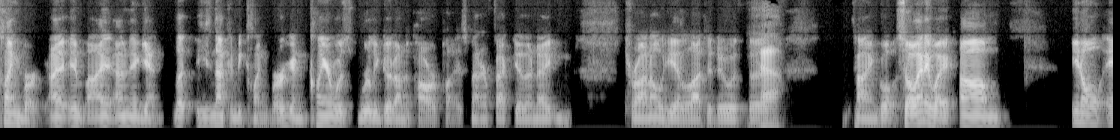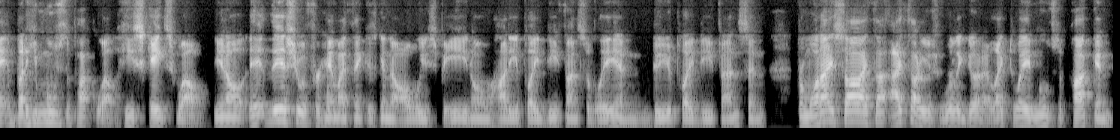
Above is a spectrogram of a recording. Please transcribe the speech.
Klingberg. I, I, I mean, again, but he's not going to be Klingberg, and Klinger was really good on the power play. As a matter of fact, the other night in Toronto, he had a lot to do with the yeah. tying goal. So anyway, um, you know, eh, but he moves the puck well. He skates well. You know, eh, the issue for him, I think, is going to always be, you know, how do you play defensively and do you play defense? And from what I saw, I thought I thought he was really good. I liked the way he moves the puck, and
